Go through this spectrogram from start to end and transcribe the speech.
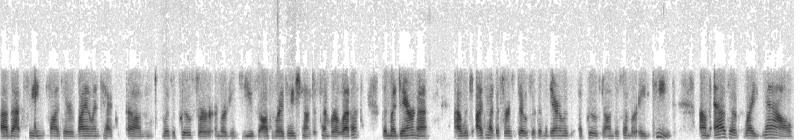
uh, vaccine, Pfizer BioNTech, um, was approved for emergency use authorization on December 11th. The Moderna, uh, which I've had the first dose of, the Moderna was approved on December 18th. Um, as of right now,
